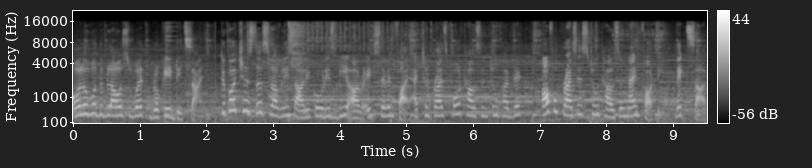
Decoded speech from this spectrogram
all over the blouse with brocade design. To purchase this lovely sari code is BR875. Actual price 4200 Offer price is 2940 Next sari.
